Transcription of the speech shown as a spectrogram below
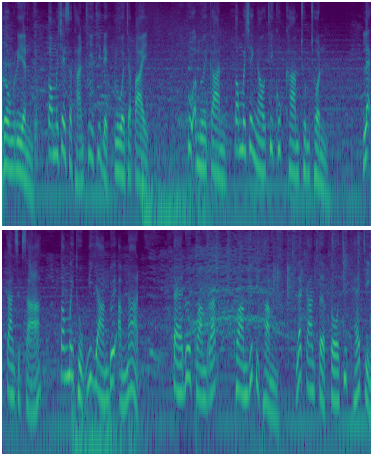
โรงเรียนต้องไม่ใช่สถานที่ที่เด็กกลัวจะไป ผู้อำนวยการต้องไม่ใช่เงาที่คุกคามชุมชน และการศึกษาต้องไม่ถูกนิยามด้วยอำนาจ แต่ด้วยความรัก ความยุติธรรม และการเติบโตที่แท้จริง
